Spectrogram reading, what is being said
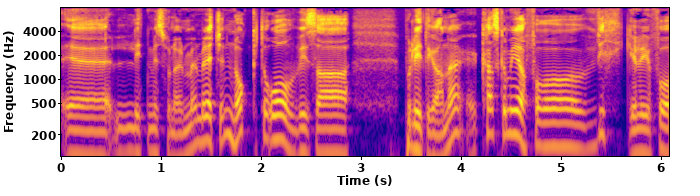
er litt misfornøyde med. Men det er ikke nok til å overbevise politikerne. Hva skal vi gjøre for å virkelig få,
